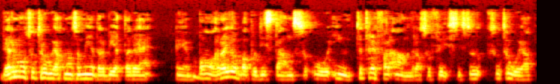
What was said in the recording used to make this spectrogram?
Däremot så tror jag att man som medarbetare eh, bara jobbar på distans och inte träffar andra så fysiskt så, så tror jag att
